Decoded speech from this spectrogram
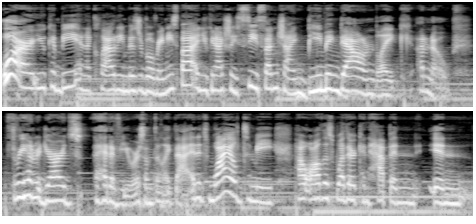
Or you can be in a cloudy miserable rainy spot and you can actually see sunshine beaming down like i don't know 300 yards ahead of you or something like that. And it's wild to me how all this weather can happen in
